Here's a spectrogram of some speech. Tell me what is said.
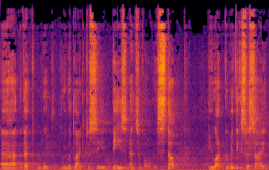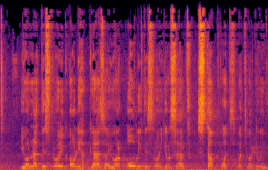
uh, that we would like to see, peace and so forth. Stop. You are committing suicide. You are not destroying only Gaza, you are only destroying yourself. Stop what, what you are doing.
